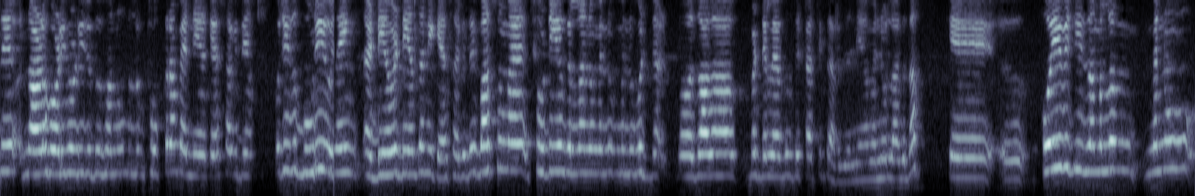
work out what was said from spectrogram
ਦੇ ਨਾਲ ਹੌਲੀ ਹੌਲੀ ਜਦੋਂ ਸਾਨੂੰ ਮਤਲਬ ਠੋਕਰਾਂ ਪੈਂਦੀਆਂ ਕਹਿ ਸਕਦੇ ਆ ਉਹ ਚੀਜ਼ ਬੂੜੀ ਹੋ ਨਹੀਂ ਐਡੀਆਂ ਵੱਡੀਆਂ ਤਾਂ ਨਹੀਂ ਕਹਿ ਸਕਦੇ। ਬਸ ਮੈਂ ਛੋਟੀਆਂ ਗੱਲਾਂ ਨੂੰ ਮੈਨੂੰ ਮੈਨੂੰ ਵੱਡਾ ਅਹ ਜ਼ਿਆਦਾ ਵੱਡੇ ਲੈਵਲ ਤੇ ਟੱਚ ਕਰ ਜਾਂਦੀਆਂ ਮੈਨੂੰ ਲੱਗਦਾ ਕਿ ਅਹ, ਕੋਈ ਵੀ ਚੀਜ਼ ਆ ਮਤਲਬ ਮੈਨੂੰ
